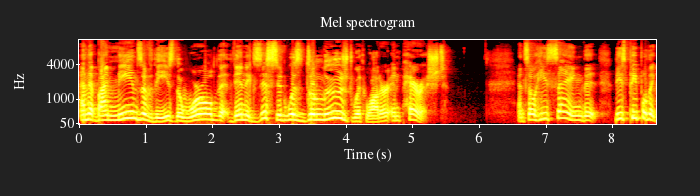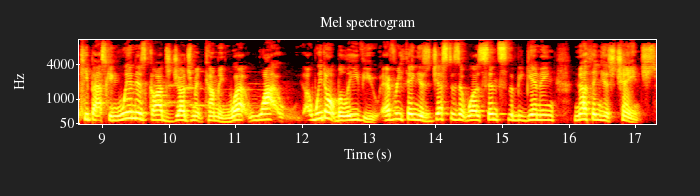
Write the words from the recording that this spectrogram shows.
and that by means of these the world that then existed was deluged with water and perished. And so he's saying that these people that keep asking, when is God's judgment coming? What, why, we don't believe you. Everything is just as it was since the beginning. Nothing has changed.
